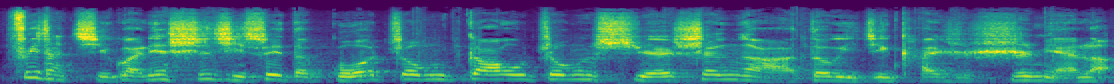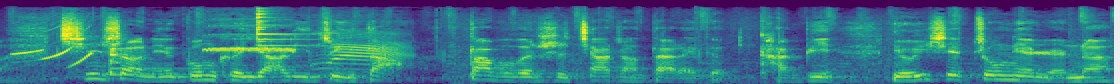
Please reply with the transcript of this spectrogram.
非常奇怪，连十几岁的国中、高中学生啊，都已经开始失眠了。青少年功课压力最大，大部分是家长带来的看病。有一些中年人呢，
